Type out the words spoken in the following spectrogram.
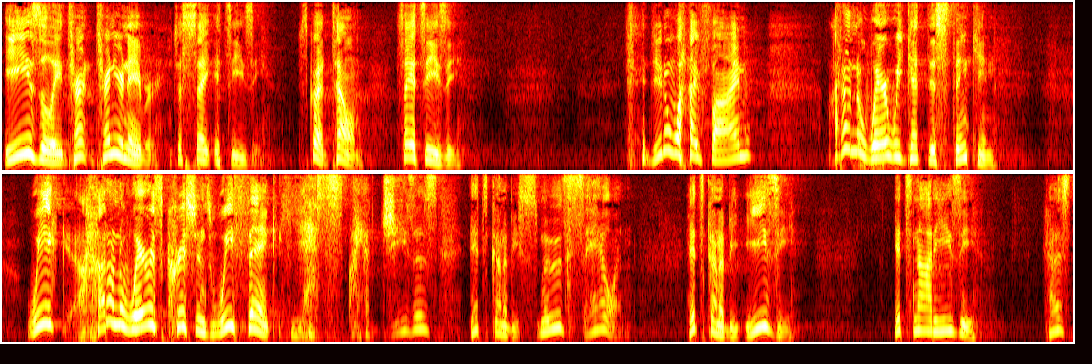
easily, turn turn your neighbor. Just say it's easy. Just go ahead, tell him. Say it's easy. Do you know what I find? I don't know where we get this thinking. We, I don't know where as Christians we think, yes, I have Jesus. It's going to be smooth sailing. It's going to be easy. It's not easy. Can I just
